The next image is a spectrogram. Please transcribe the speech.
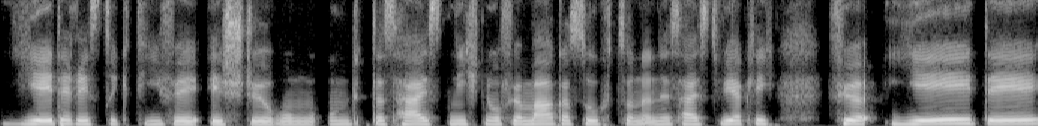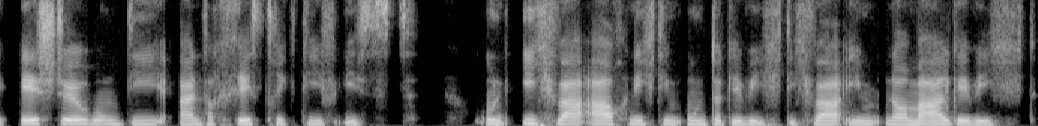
jede restriktive Essstörung. Und das heißt nicht nur für Magersucht, sondern es heißt wirklich für jede Essstörung, die einfach restriktiv ist. Und ich war auch nicht im Untergewicht, ich war im Normalgewicht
